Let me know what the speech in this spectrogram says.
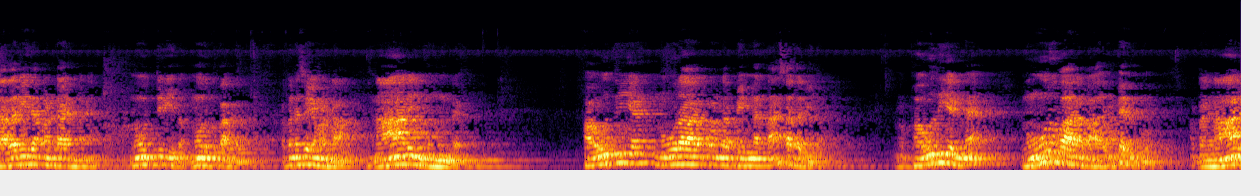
சதவீதம் என்றா என்ன? நூற்றி வீதம் நூறுக்கு பார்க்கறது அப்ப என்ன செய்ய மாட்டான் நாலில் மூன்று பகுதியன் நூறாக கொண்ட பின்னர் தான் சதவீதம் பகுதி நூறு வார மாதிரி பெருக்கும் அப்ப நால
